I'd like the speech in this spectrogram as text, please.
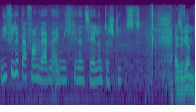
Wie viele davon werden eigentlich finanziell unterstützt? Also wir haben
